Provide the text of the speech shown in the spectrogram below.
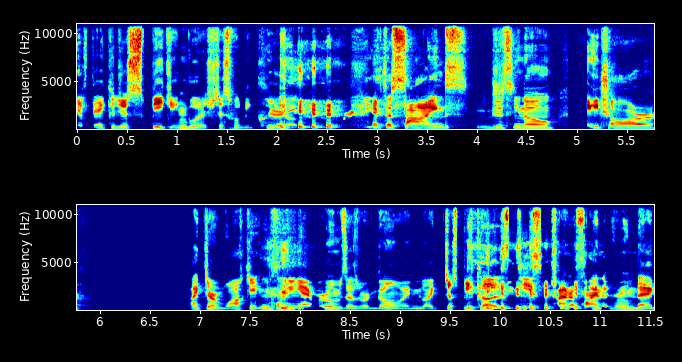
If they could just speak English, this would be cleared up. if the signs, just you know, HR. Like they're walking, pointing at rooms as we're going. Like just because he's trying to find the room that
